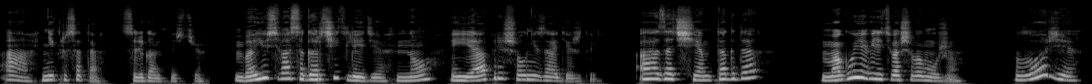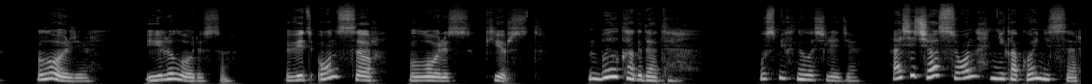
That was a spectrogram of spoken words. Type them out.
А, не красота с элегантностью. Боюсь вас огорчить, леди, но я пришел не за одеждой. А зачем тогда? Могу я видеть вашего мужа? Лори? Лори. Или Лориса. Ведь он сэр Лорис Кирст. Был когда-то, усмехнулась леди. А сейчас он никакой не сэр.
